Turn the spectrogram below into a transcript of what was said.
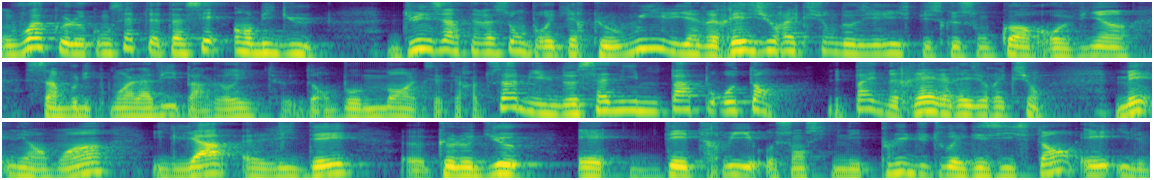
on voit que le concept est assez ambigu. D'une certaine façon, on pourrait dire que oui, il y a une résurrection d'Osiris puisque son corps revient symboliquement à la vie par le rite d'embaumement, etc. Mais il ne s'anime pas pour autant. Ce n'est pas une réelle résurrection. Mais néanmoins, il y a l'idée euh, que le Dieu est détruit au sens qu'il n'est plus du tout existant et il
